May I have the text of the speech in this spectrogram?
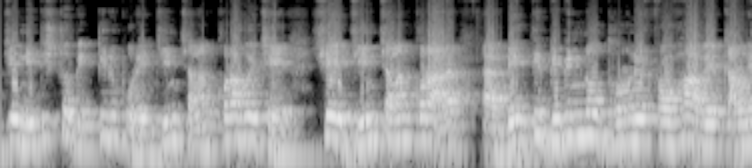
যে নির্দিষ্ট ব্যক্তির উপরে জিন চালান করা হয়েছে, সে জিন চালান করার ব্যক্তির বিভিন্ন ধরনের প্রভাবের কারণে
